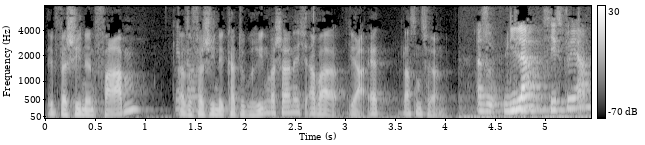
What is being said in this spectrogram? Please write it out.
in verschiedenen Farben. Genau. Also verschiedene Kategorien wahrscheinlich, aber ja, lass uns hören. Also lila, siehst du ja.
